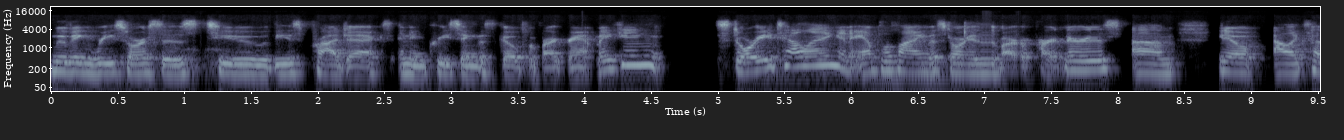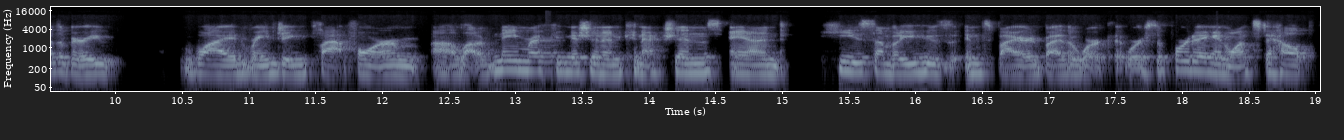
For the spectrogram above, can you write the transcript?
moving resources to these projects and increasing the scope of our grant making storytelling and amplifying the stories of our partners. Um, you know alex has a very wide ranging platform a lot of name recognition and connections and he's somebody who's inspired by the work that we're supporting and wants to help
